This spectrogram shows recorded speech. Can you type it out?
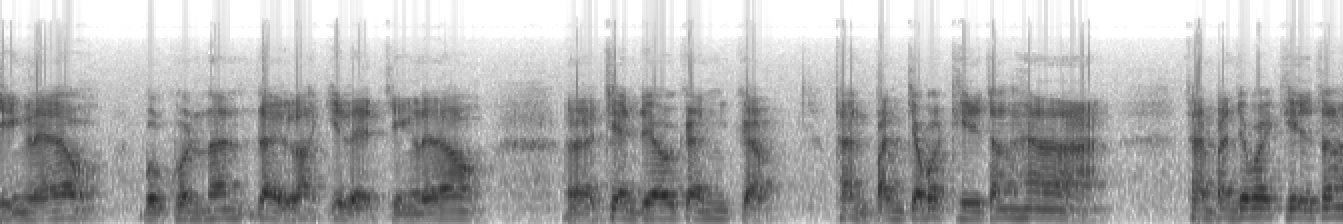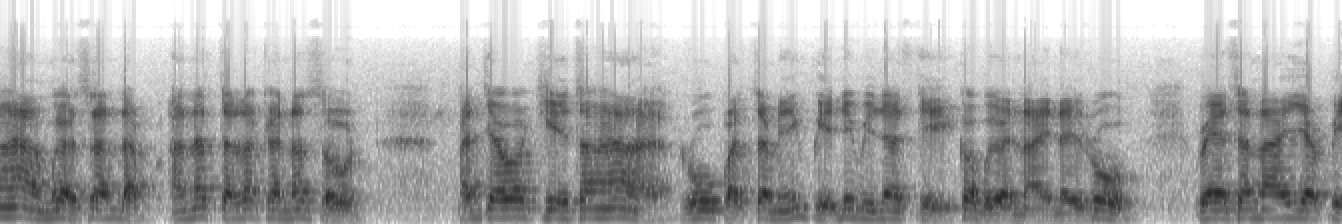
จริงแล้ว บุคคลนั้นได้ละกิเลสจริงแล้วเช่นเดียวกันกับท่านปัญจวัคคีย์ทั้งห้าท่านปัญจวัคคีย์ทั้งห้าเมื่อสดับอนัตตลักขณสูตร ปัญจวัคคีย์ทั้งห้ารูปัสมิงปิ นิพพินทะติก็เบื่อหน่ายในรูป เวทะนายะปิ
